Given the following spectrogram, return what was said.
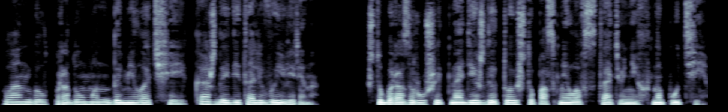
План был продуман до мелочей, каждая деталь выверена, чтобы разрушить надежды той, что посмела встать у них на пути.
